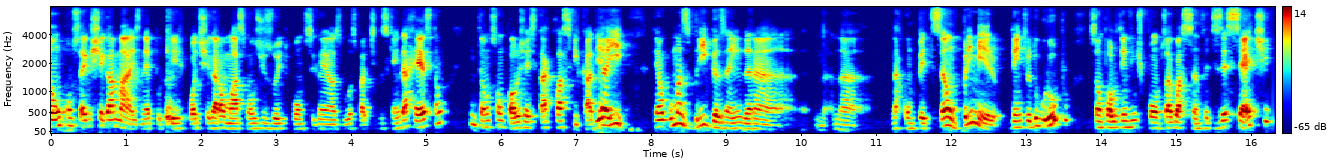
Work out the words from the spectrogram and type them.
não consegue chegar mais, né? Porque pode chegar ao máximo aos 18 pontos se ganhar as duas partidas que ainda restam. Então, o São Paulo já está classificado. E aí, tem algumas brigas ainda na, na, na competição. Primeiro, dentro do grupo, São Paulo tem 20 pontos, Água Santa 17.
